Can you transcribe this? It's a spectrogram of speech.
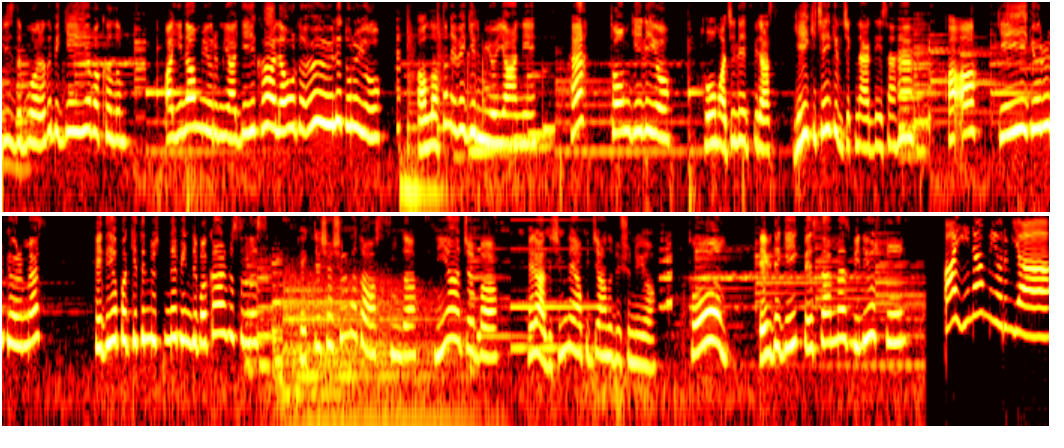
Biz de bu arada bir geyiğe bakalım. Ay inanmıyorum ya geyik hala orada öyle duruyor. Allah'tan eve girmiyor yani. Heh Tom geliyor. Tom acele et biraz. Geyik içeri girecek neredeyse. Heh. Aa geyiği görür görmez Hediye paketinin üstüne bindi bakar mısınız? Pek de şaşırmadı aslında. Niye acaba? Herhalde şimdi ne yapacağını düşünüyor. Tom, evde geyik beslenmez biliyorsun. Ay inanmıyorum ya.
